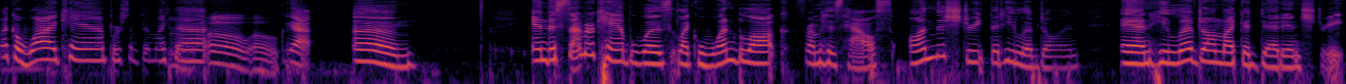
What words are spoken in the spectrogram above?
Like a. Y camp or something like Oh. that. Oh, oh, okay. Yeah. Um and the summer camp was like one block from his house on the street that he lived on. And he lived on like a dead end street.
